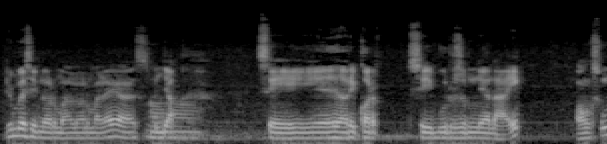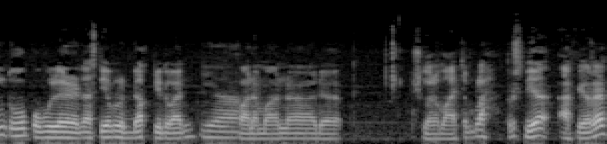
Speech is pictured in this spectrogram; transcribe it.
dia masih normal-normal aja semenjak Oh. si record si Burzumnya naik langsung tuh popularitas dia meledak gitu kan Iya. mana-mana ada segala macem lah terus dia akhirnya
